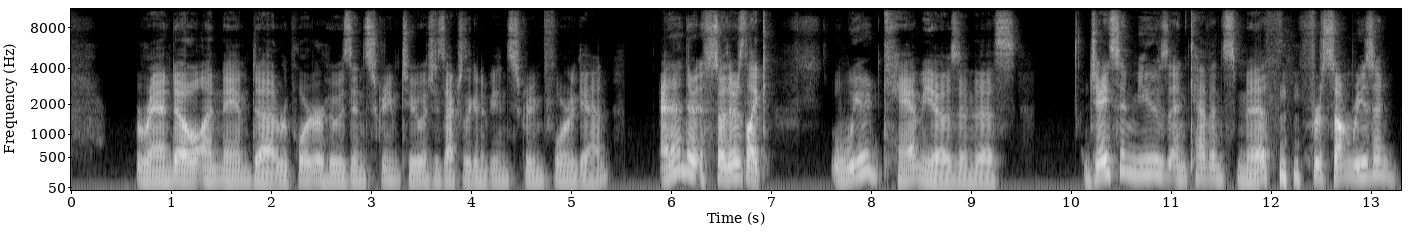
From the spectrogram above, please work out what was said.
rando unnamed uh, reporter who is in Scream 2 and she's actually going to be in Scream 4 again. And then there so there's like weird cameos in this. Jason Mewes and Kevin Smith for some reason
